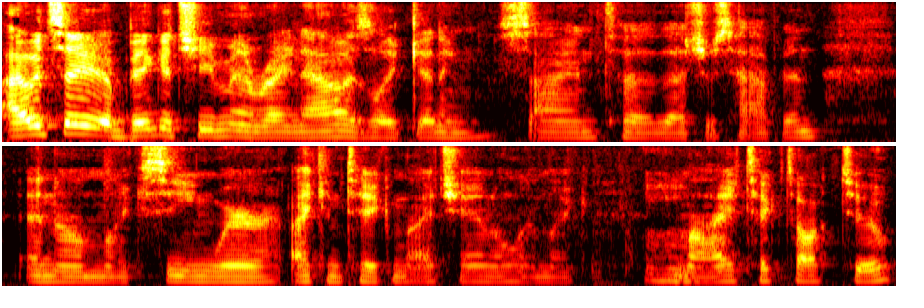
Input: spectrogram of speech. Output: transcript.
I would say a big achievement right now is like getting signed to That Just Happened, and um, like seeing where I can take my channel and like Mhm. my TikTok too,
